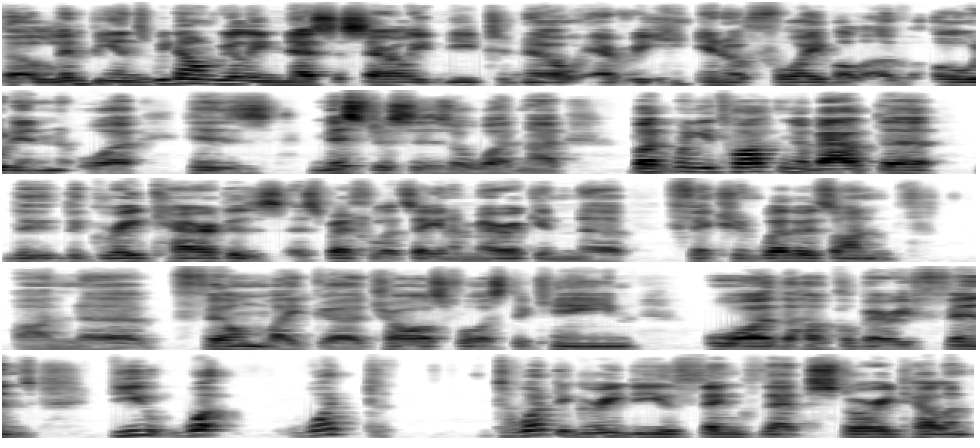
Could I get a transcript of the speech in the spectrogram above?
the Olympians, we don't really necessarily need to know every inner foible of Odin or his mistresses or whatnot. But when you're talking about the the, the great characters, especially let's say in American uh, fiction, whether it's on on uh, film like uh, Charles Foster Kane or the Huckleberry Finns, do you what what to what degree do you think that storytelling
